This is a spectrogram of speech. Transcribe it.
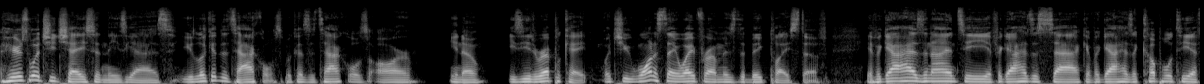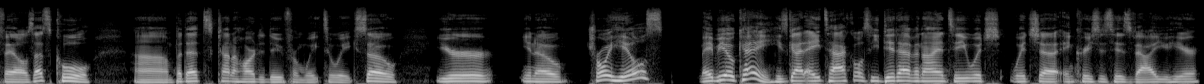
here's what you chase in these guys. You look at the tackles because the tackles are, you know, easy to replicate. What you want to stay away from is the big play stuff. If a guy has an INT, if a guy has a sack, if a guy has a couple of TFLs, that's cool. Um, but that's kind of hard to do from week to week. So you're, you know, Troy Hills maybe okay. He's got eight tackles. He did have an INT, which which uh, increases his value here.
